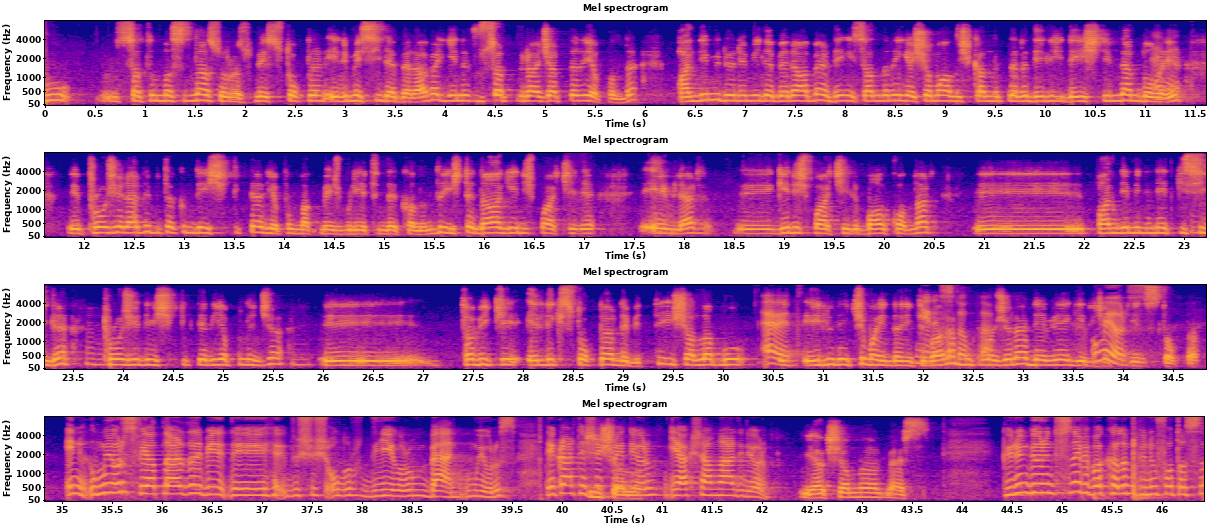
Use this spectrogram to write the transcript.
bu satılmasından sonra ve stokların erimesiyle beraber yeni ruhsat müracaatları yapıldı. Pandemi dönemiyle beraber de insanların yaşama alışkanlıkları değiştiğinden dolayı e, projelerde bir takım değişiklikler yapılmak mecburiyetinde kalındı. İşte daha geniş bahçeli evler, e, geniş bahçeli balkonlar e, pandeminin etkisiyle proje değişiklikleri yapılınca e, tabii ki eldeki stoklar da bitti. İnşallah bu Evet. Eylül-Ekim ayından itibaren bu projeler devreye girecek Umuyoruz. yeni stoklar. En, umuyoruz fiyatlarda bir e, düşüş olur diyorum ben. Umuyoruz. Tekrar teşekkür İnşallah. ediyorum. İyi akşamlar diliyorum. İyi akşamlar, mersi. Günün görüntüsüne bir bakalım. Günün fotosu.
